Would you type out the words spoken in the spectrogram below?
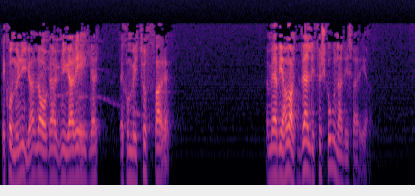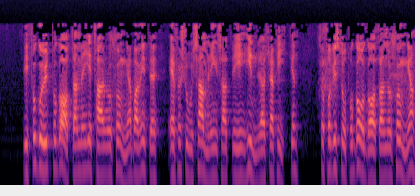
Det kommer nya lagar, nya regler. Det kommer bli tuffare. Jag menar vi har varit väldigt förskonade i Sverige. Vi får gå ut på gatan med gitarr och sjunga. Bara vi inte är för stor samling så att vi hindrar trafiken så får vi stå på gågatan och sjunga.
